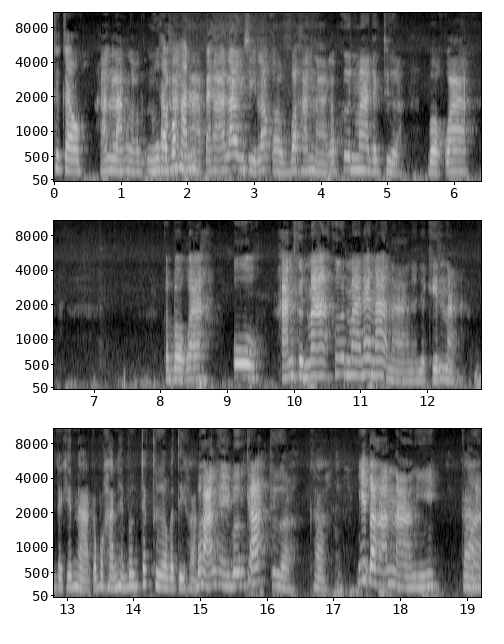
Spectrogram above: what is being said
คือเก่า หันหลังแล้วหนูถ้าก็บ่หัหันน หน้าไปหาเราจังซี่เราก็บ่หันหน้ากับคืนมาจักเทื่อบอกว่า ก็บอกว่าปูหันขึ้นมาขึ้นมาแน่หน้าหนาน่ะอย่าเค้นหน้าอยากเห็นหน้าก็บ่หันให้เบิ่งจักเทื่อว่าติค่ะ บ่หันให้เบิ่งจักเทื่อค่ะ มีแต่หันหน้าหนี้ค่ะไม่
